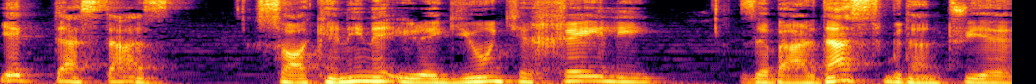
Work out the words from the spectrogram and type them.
یک دسته از ساکنین ایرگیون که خیلی زبردست بودن توی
